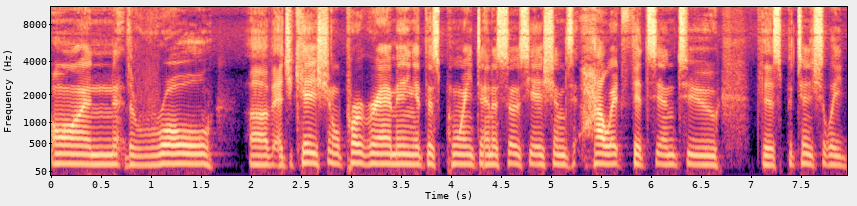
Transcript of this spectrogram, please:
on the role of educational programming at this and associations, how it fits into this potentially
